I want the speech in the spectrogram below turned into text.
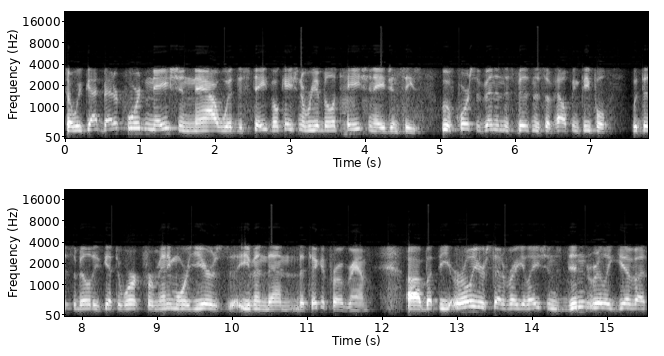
So we've got better coordination now with the state vocational rehabilitation agencies, who of course have been in this business of helping people with disabilities get to work for many more years even than the ticket program. Uh, but the earlier set of regulations didn't really give us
